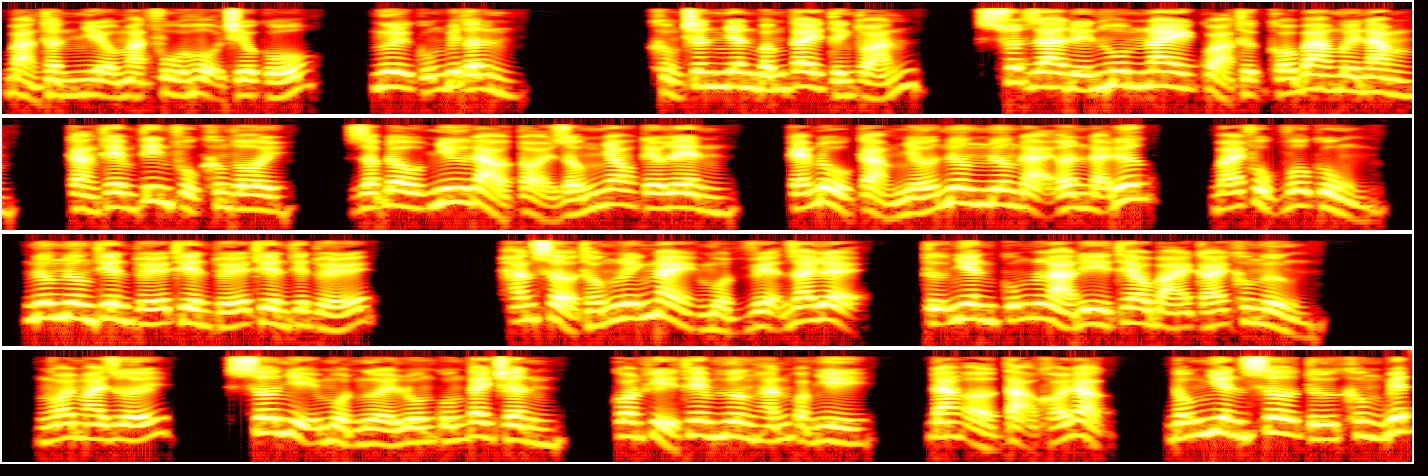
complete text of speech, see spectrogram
bản thần nhiều mặt phù hộ chiếu cố, ngươi cũng biết ân. Khổng chân nhân bấm tay tính toán, xuất ra đến hôm nay quả thực có 30 năm, càng thêm tin phục không thôi, dập đầu như đảo tỏi giống nhau kêu lên, kém đủ cảm nhớ nương nương đại ân đại đức, bái phục vô cùng, nương nương thiên tuế thiên tuế thiên thiên tuế. Hắn sở thống lĩnh này một viện giai lệ, tự nhiên cũng là đi theo bái cái không ngừng. Ngói mái dưới, sơ nhị một người luôn cuống tay chân, con khỉ thêm hương hắn quạt nhi, đang ở tạo khói đặc, đống nhiên sơ tứ không biết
